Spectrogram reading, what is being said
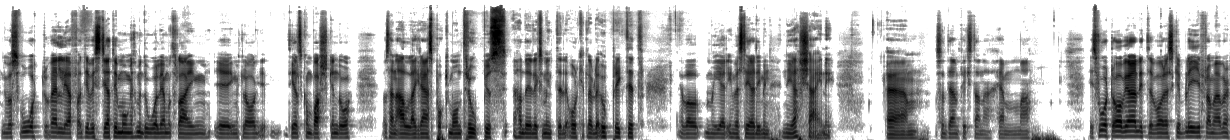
det var svårt att välja för att jag visste ju att det är många som är dåliga mot flying eh, i mitt lag. Dels Combustion då och sen alla gräs-Pokémon. Tropius hade liksom inte orkat levla upp riktigt. Jag var mer investerad i min nya Shiny. Um, så den fick stanna hemma. Det är svårt att avgöra lite vad det ska bli framöver.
